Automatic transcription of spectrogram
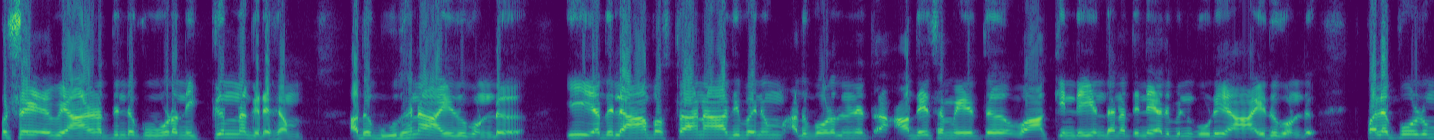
പക്ഷേ വ്യാഴത്തിന്റെ കൂടെ നിൽക്കുന്ന ഗ്രഹം അത് ബുധനായതുകൊണ്ട് ഈ അത് ലാഭസ്ഥാനാധിപനും അതുപോലെ തന്നെ അതേ സമയത്ത് വാക്കിന്റെയും ധനത്തിന്റെയും അധിപൻ കൂടി ആയതുകൊണ്ട് പലപ്പോഴും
